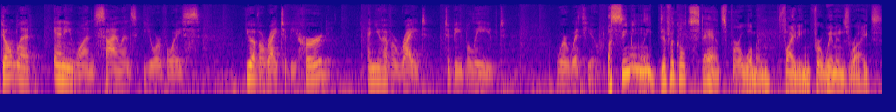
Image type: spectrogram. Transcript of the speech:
Don't let anyone silence your voice. You have a right to be heard, and you have a right to be believed. We're with you. A seemingly difficult stance for a woman fighting for women's rights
